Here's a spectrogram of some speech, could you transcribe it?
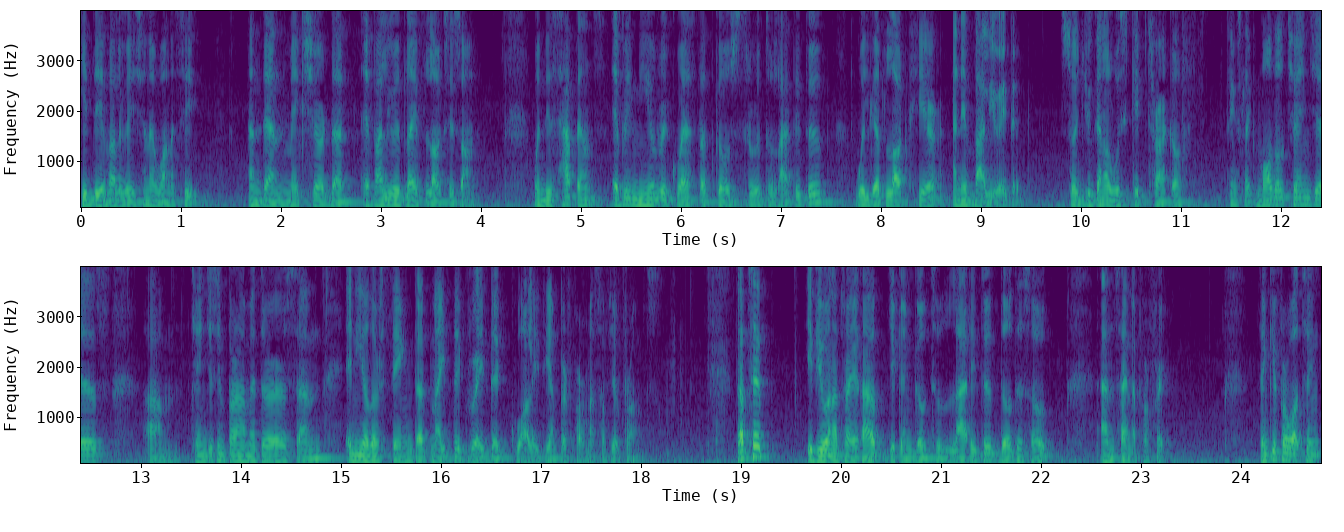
hit the evaluation I want to see, and then make sure that evaluate live logs is on. When this happens, every new request that goes through to Latitude will get logged here and evaluated. So you can always keep track of things like model changes, um, changes in parameters, and any other thing that might degrade the quality and performance of your prompts. That's it. If you want to try it out, you can go to latitude.so and sign up for free. Thank you for watching.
